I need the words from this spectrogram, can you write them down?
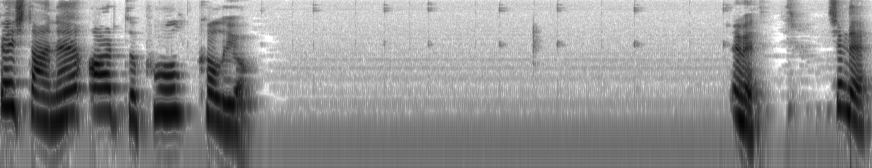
5 tane artı pul kalıyor. Evet. Şimdi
